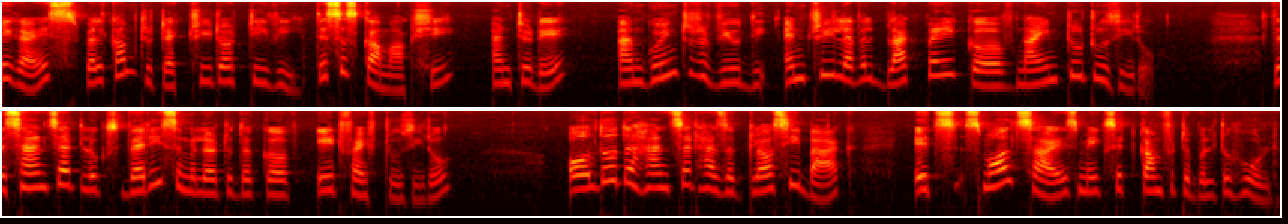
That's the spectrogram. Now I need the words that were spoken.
Hey guys, welcome to TechTree.tv. This is Kamakshi and today I'm going to review the entry-level BlackBerry Curve 9220. This handset looks very similar to the Curve 8520. Although the handset has a glossy back, its small size makes it comfortable to hold.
